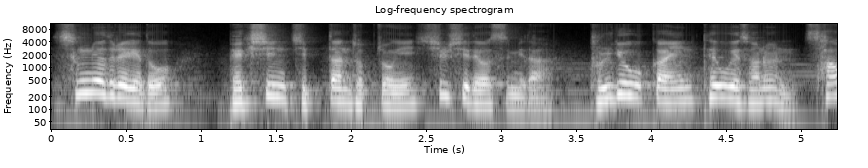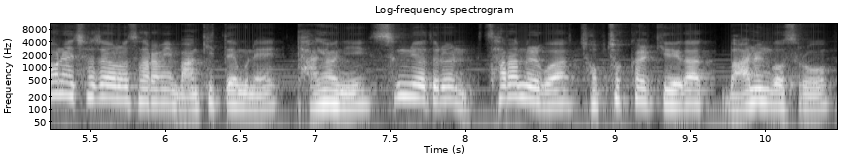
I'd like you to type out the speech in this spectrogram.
승려들에게도 백신 집단 접종이 실시되었습니다. 불교 국가인 태국에서는 사원에 찾아오는 사람이 많기 때문에 당연히 승려들은 사람들과 접촉할 기회가 많은 것으로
